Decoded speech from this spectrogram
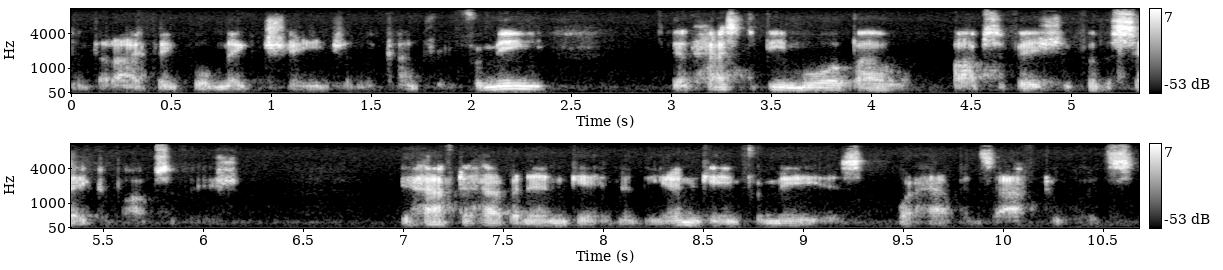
and that I think will make change in the country. For me, it has to be more about observation for the sake of observation. You have to have an end game, and the end game for me is what happens afterwards,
